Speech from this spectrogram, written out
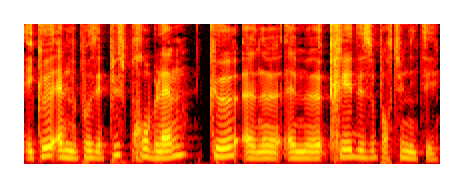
et qu'elles me posaient plus problème qu'elles me créaient des opportunités.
